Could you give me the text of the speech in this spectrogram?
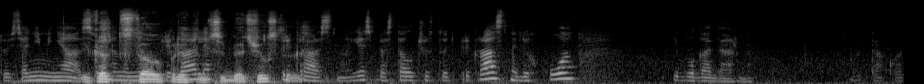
то есть они меня И совершенно как ты не стала при напрягали. этом себя чувствовать? Прекрасно. Я себя стала чувствовать прекрасно, легко и благодарна. Вот так вот.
